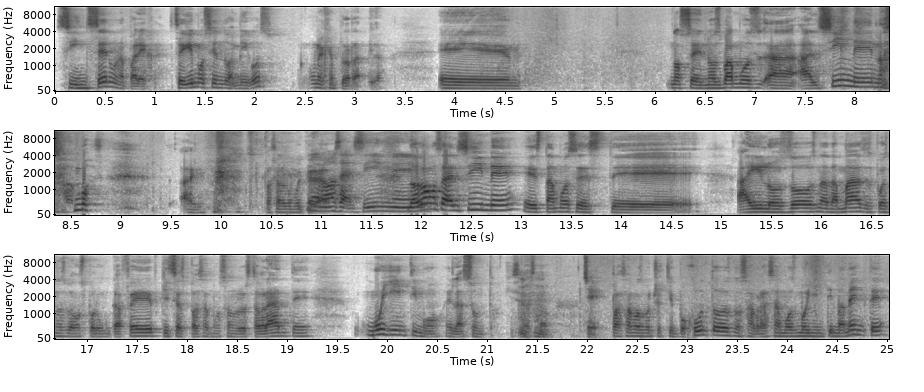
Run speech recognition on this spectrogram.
sin ser una pareja. Seguimos siendo amigos. Un ejemplo rápido. Eh, no sé, nos vamos a- al cine, nos vamos... Ay, pasó algo muy Nos cagado. vamos al cine. Nos vamos al cine, estamos este ahí los dos nada más, después nos vamos por un café, quizás pasamos a un restaurante. Muy íntimo el asunto, quizás, ¿no? Sí. Pasamos mucho tiempo juntos, nos abrazamos muy íntimamente.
